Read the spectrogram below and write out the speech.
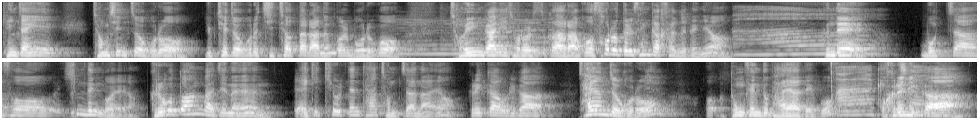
굉장히 정신적으로 육체적으로 지쳤다라는 걸 모르고 음. 저 인간이 저럴 수가라고 서로들 생각하거든요. 아. 근데 못 자서 힘든 거예요. 그리고 또 한 가지는 아기 키울 땐 다 젊잖아요. 그러니까 우리가 자연적으로 어, 동생도 봐야 되고 아, 어. 그러니까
